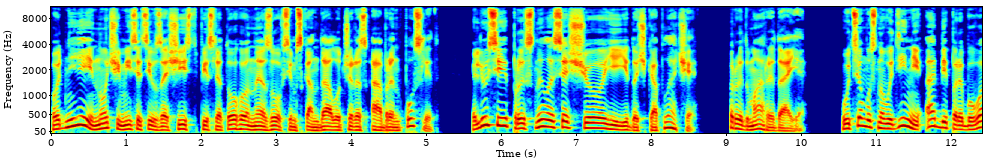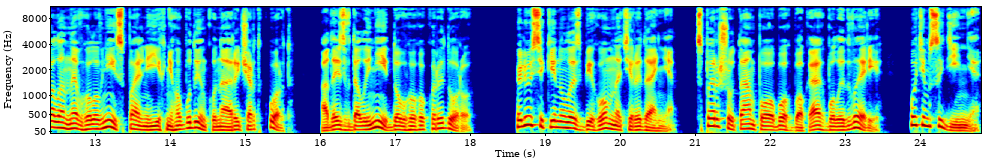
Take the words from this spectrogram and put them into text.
Однієї ночі місяців за шість після того не зовсім скандалу через Абрен послід, Люсі приснилося, що її дочка плаче, ридма ридає. У цьому сновидінні Аббі перебувала не в головній спальні їхнього будинку на Ричард Корт, а десь вдалині довгого коридору. Люсі кинулась бігом на ті ридання. Спершу там по обох боках були двері, потім сидіння,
